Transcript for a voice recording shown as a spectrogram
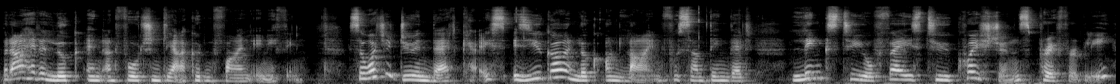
But I had a look and unfortunately I couldn't find anything. So what you do in that case is you go and look online for something that links to your phase two questions preferably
